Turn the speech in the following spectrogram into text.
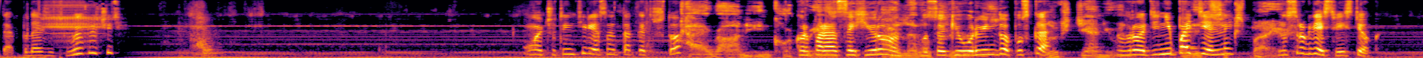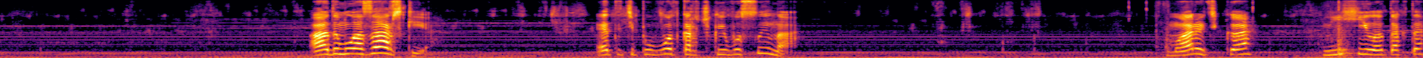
Так, подождите, выключить. Ой, что-то интересно. Так, это что? Корпорация Хирон. Высокий уровень допуска. Вроде не поддельный, но срок действия истек. Адам Лазарский. Это типа вот карточка его сына. Марочка. Нехило так-то.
